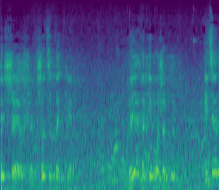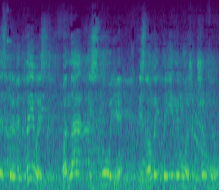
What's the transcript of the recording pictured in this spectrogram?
дешевше. Що це таке? Ну як таке може бути? І ця несправедливість, вона існує, і зломити ми її не можемо. Чому?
